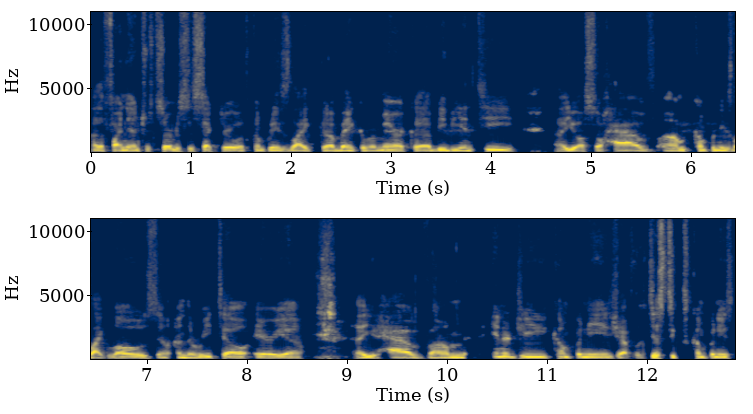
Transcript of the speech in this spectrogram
uh, the financial services sector with companies like uh, Bank of America, BB&T. Uh, you also have um, companies like Lowe's in, in the retail area. You have um, energy companies. You have logistics companies.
